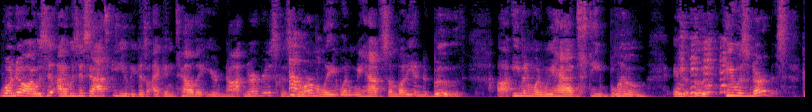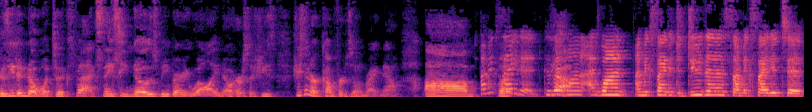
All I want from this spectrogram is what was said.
Well, no, I was I was just asking you because I can tell that you're not nervous because oh. normally when we have somebody in the booth, uh, even when we had Steve Blum in the booth, he was nervous because he didn't know what to expect. Stacey knows me very well. I know her, so she's she's in her comfort zone right now. Um, I'm excited because yeah. I want I want I'm excited to do this. I'm excited to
